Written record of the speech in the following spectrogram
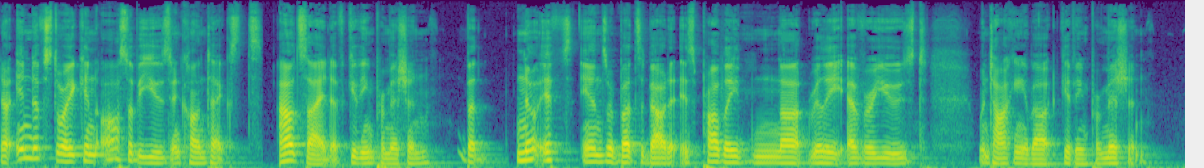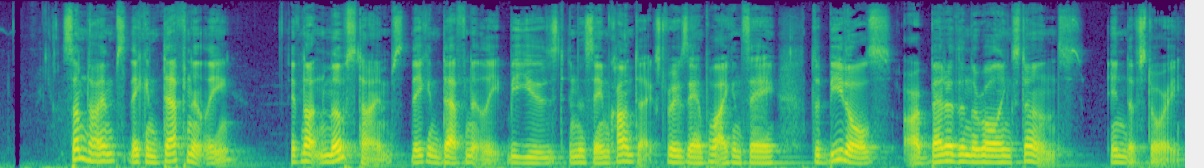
Now, end of story can also be used in contexts outside of giving permission, but no ifs, ands, or buts about it is probably not really ever used when talking about giving permission. Sometimes they can definitely if not most times, they can definitely be used in the same context. For example, I can say, the Beatles are better than the Rolling Stones. End of story.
